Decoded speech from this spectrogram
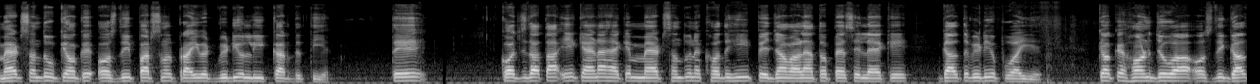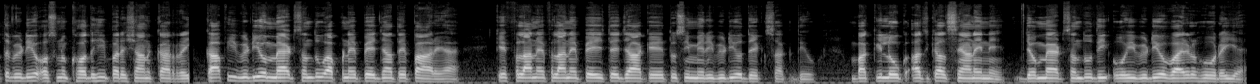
ਮੈਟ ਸੰਧੂ ਕਿਉਂਕਿ ਉਸ ਦੀ ਪਰਸਨਲ ਪ੍ਰਾਈਵੇਟ ਵੀਡੀਓ ਲੀਕ ਕਰ ਦਿੱਤੀ ਹੈ। ਤੇ ਕੁਝ ਦਾ ਤਾਂ ਇਹ ਕਹਿਣਾ ਹੈ ਕਿ ਮੈਟ ਸੰਧੂ ਨੇ ਖੁਦ ਹੀ ਪੇਜਾਂ ਵਾਲਿਆਂ ਤੋਂ ਪੈਸੇ ਲੈ ਕੇ ਗਲਤ ਵੀਡੀਓ ਪਵਾਈ ਹੈ ਕਿਉਂਕਿ ਹੁਣ ਜੋ ਆ, ਉਸ ਦੀ ਗਲਤ ਵੀਡੀਓ ਉਸ ਨੂੰ ਖੁਦ ਹੀ ਪਰੇਸ਼ਾਨ ਕਰ ਰਹੀ। ਕਾਫੀ ਵੀਡੀਓ ਮੈਟ ਸੰਧੂ ਆਪਣੇ ਪੇਜਾਂ ਤੇ ਪਾ ਰਿਹਾ ਹੈ ਕਿ ਫਲਾਣੇ ਫਲਾਣੇ ਪੇਜ ਤੇ ਜਾ ਕੇ ਤੁਸੀਂ ਮੇਰੀ ਵੀਡੀਓ ਦੇਖ ਸਕਦੇ ਹੋ। ਬਾਕੀ ਲੋਕ ਅੱਜਕੱਲ ਸਿਆਣੇ ਨੇ, ਜੋ ਮੈਟ ਸੰਧੂ ਦੀ ਉਹੀ ਵੀਡੀਓ ਵਾਇਰਲ ਹੋ ਰਹੀ ਹੈ।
